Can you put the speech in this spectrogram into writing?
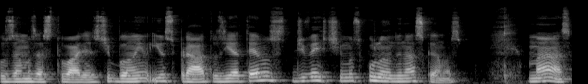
usamos as toalhas de banho e os pratos e até nos divertimos pulando nas camas. Mas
